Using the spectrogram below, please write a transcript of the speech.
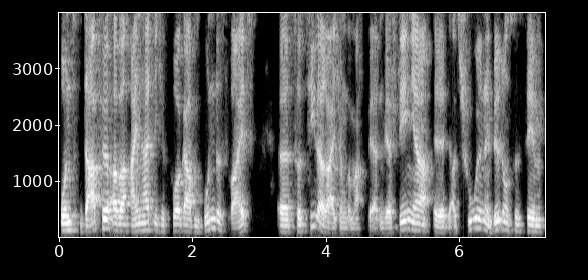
und dafür aber einheitliche Vorgaben bundesweit äh, zur Zielerreichung gemacht werden. Wir stehen ja äh, als Schulen im Bildungssystem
